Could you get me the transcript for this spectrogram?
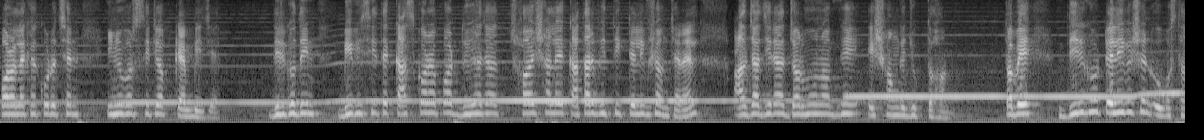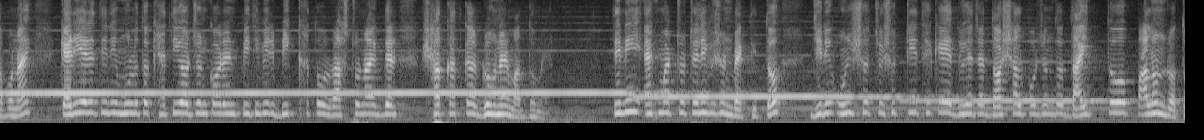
পড়ালেখা করেছেন ইউনিভার্সিটি অফ ক্যামব্রিজে দীর্ঘদিন বিবিসিতে কাজ করার পর দুই হাজার ছয় সালে কাতার ভিত্তিক টেলিভিশন চ্যানেল আল জাজিরা জন্মলগ্নে এর সঙ্গে যুক্ত হন তবে দীর্ঘ টেলিভিশন উপস্থাপনায় ক্যারিয়ারে তিনি মূলত খ্যাতি অর্জন করেন পৃথিবীর বিখ্যাত রাষ্ট্রনায়কদের সাক্ষাৎকার গ্রহণের মাধ্যমে। তিনি একমাত্র টেলিভিশন ব্যক্তিত্ব, যিনি উনিশশো চৌষট্টি থেকে দুই হাজার দশ সাল পর্যন্ত দায়িত্ব পালনরত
